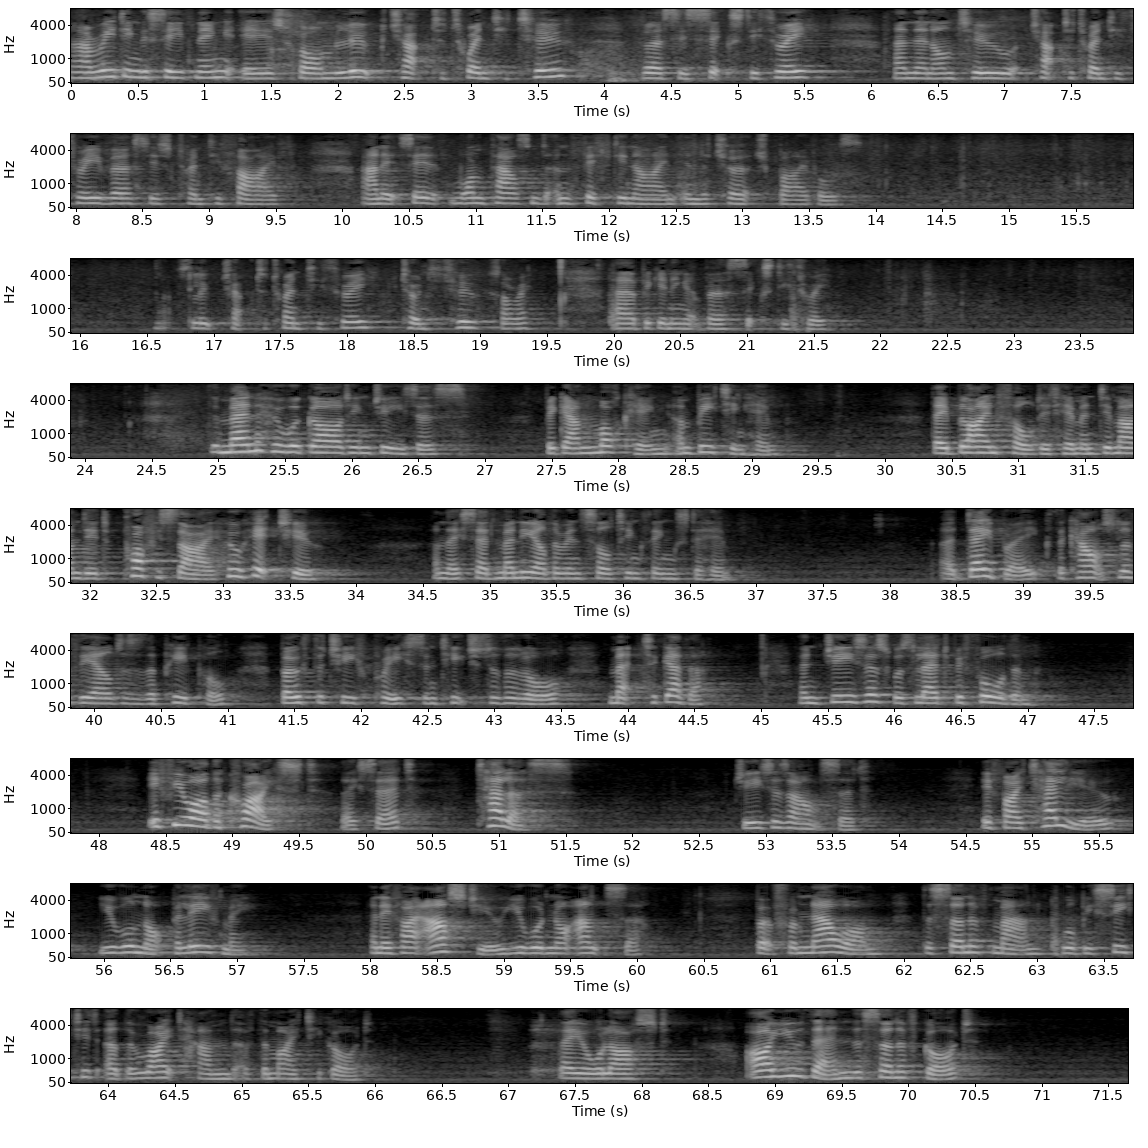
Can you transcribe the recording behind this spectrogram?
Our reading this evening is from Luke chapter 22, verses 63, and then on to chapter 23, verses 25. And it's 1059 in the church Bibles. That's Luke chapter 23, 22, sorry, uh, beginning at verse 63. The men who were guarding Jesus began mocking and beating him. They blindfolded him and demanded, Prophesy, who hit you? And they said many other insulting things to him. At daybreak, the council of the elders of the people, both the chief priests and teachers of the law, met together, and Jesus was led before them. If you are the Christ, they said, tell us. Jesus answered, If I tell you, you will not believe me. And if I asked you, you would not answer. But from now on, the Son of Man will be seated at the right hand of the mighty God. They all asked, Are you then the Son of God?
